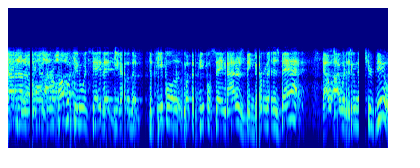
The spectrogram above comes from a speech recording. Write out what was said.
No, no, no, hold on. A Republican would say that you know the the people, what the people say matters. Big government is bad. I, I would assume that's your view.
